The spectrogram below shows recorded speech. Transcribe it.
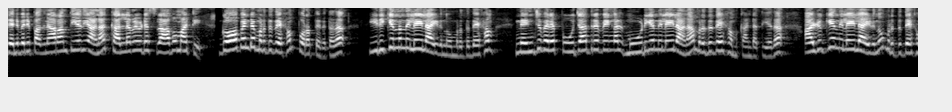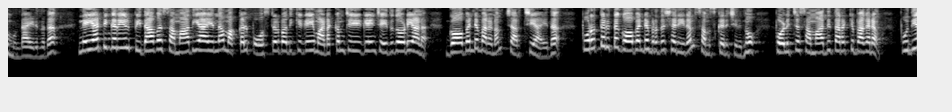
ജനുവരി പതിനാറാം തീയതിയാണ് കല്ലറയുടെ സ്രാവ് മാറ്റി ഗോപന്റെ മൃതദേഹം പുറത്തെടുത്തത്. ഇരിക്കുന്ന നിലയിലായിരുന്നു മൃതദേഹം. നെഞ്ചുവരെ പൂജാദ്രവ്യങ്ങൾ മൂടിയ നിലയിലാണ് മൃതദേഹം കണ്ടെത്തിയത്. അഴുകിയ നിലയിലായിരുന്നു മൃതദേഹം ഉണ്ടായിരുന്നത്. നെയ്യാറ്റിൻകരയിൽ പിതാവ് സമാധിയായെന്ന മക്കൾ പോസ്റ്റർ പതിക്കുകയും അടക്കം ചെയ്യുകയും ചെയ്തതോടെയാണ് ഗോപന്റെ മരണം ചർച്ചയായത്. പുറത്തെടുത്ത ഗോപന്റെ മൃതശരീരം സംസ്കരിച്ചിരുന്നു. പൊളിച്ച സമാധി തറയ്ക്ക് പകരം പുതിയ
